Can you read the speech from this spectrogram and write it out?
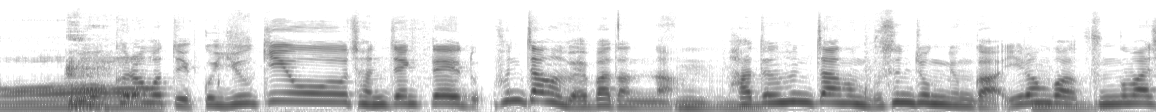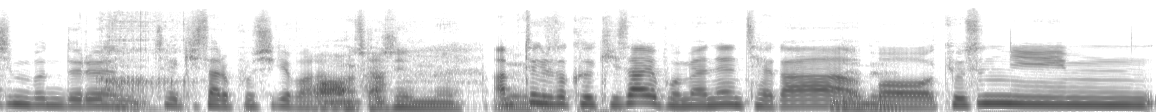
뭐 그런 것도 있고 6.25 전쟁 때 훈장은 왜 받았나 음, 음. 받은 훈장은 무슨 종류인가 이런 거 음. 궁금하신 분들은 제 기사를 보시기 바랍니다. 아, 자신 있네. 아무튼 네 그래서 그 기사에 보면은 제가 네네. 뭐 교수님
